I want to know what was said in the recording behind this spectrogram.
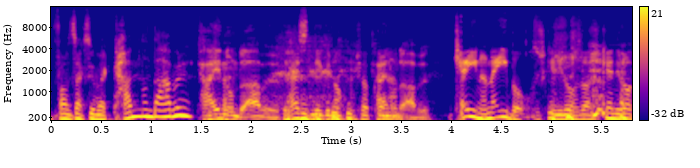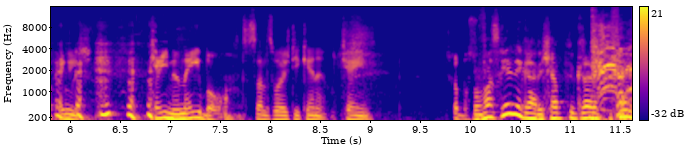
von sagst du immer Kann und Abel? Kain und Abel. Wie heißen die genau? Ich keine und. Abel. Cain und Abel. Ich kenne die, nur- ich kenn die nur auf Englisch. Cain und Abel. Das ist alles, wo ich die kenne. Cain. Ich glaube, Von was reden wir gerade? Ich habe gerade das Gefühl.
